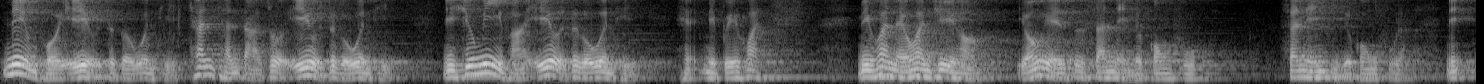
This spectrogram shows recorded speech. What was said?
念佛也有这个问题，参禅打坐也有这个问题，你修密法也有这个问题，你别换，你换来换去哈，永远是三年的功夫，三年级的功夫了，你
